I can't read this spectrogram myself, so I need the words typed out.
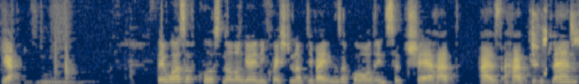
Yeah. There was, of course, no longer any question of dividing the hoard in such share had, as had been planned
